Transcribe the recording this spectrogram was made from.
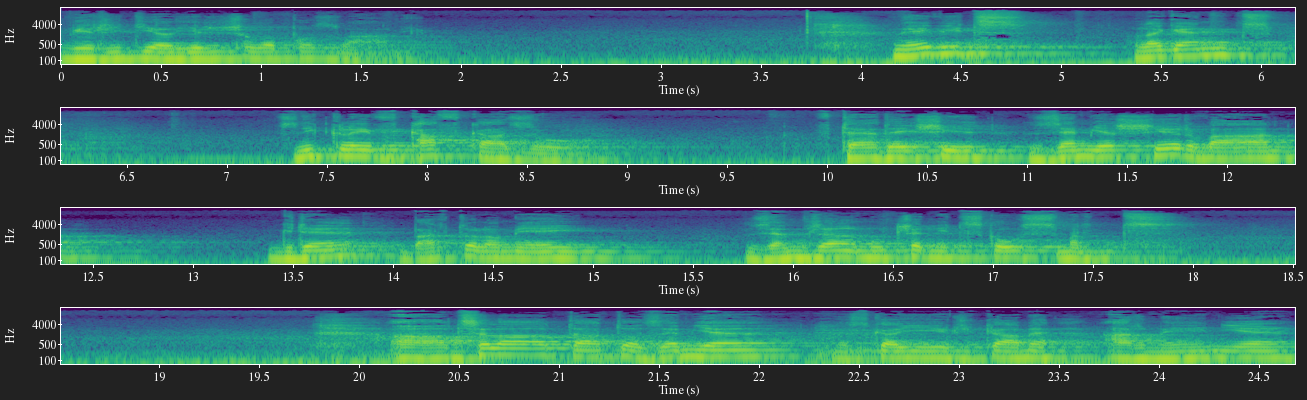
vyřídil Ježíšovo pozvání. Nejvíc legend vznikly v Kavkazu, v tehdejší země Širván, kde Bartolomej zemřel mučenickou smrt. A celá tato země, dneska ji říkáme Arménie,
